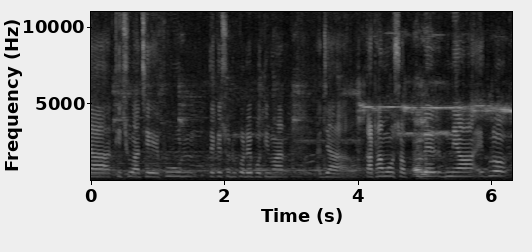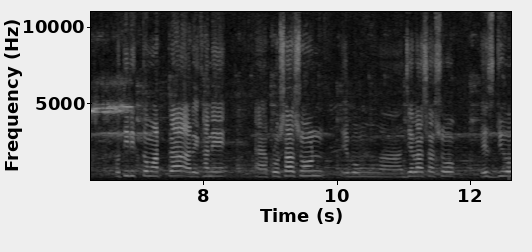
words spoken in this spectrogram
যা কিছু আছে ফুল থেকে শুরু করে প্রতিমার যা কাঠামো সব তুলে নেওয়া এগুলো অতিরিক্ত মাত্রা। আর এখানে প্রশাসন এবং জেলা শাসক এসডিও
